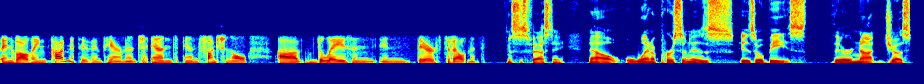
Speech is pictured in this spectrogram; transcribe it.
involving cognitive impairment and, and functional uh, delays in, in their development. This is fascinating. Now, when a person is is obese, they're not just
